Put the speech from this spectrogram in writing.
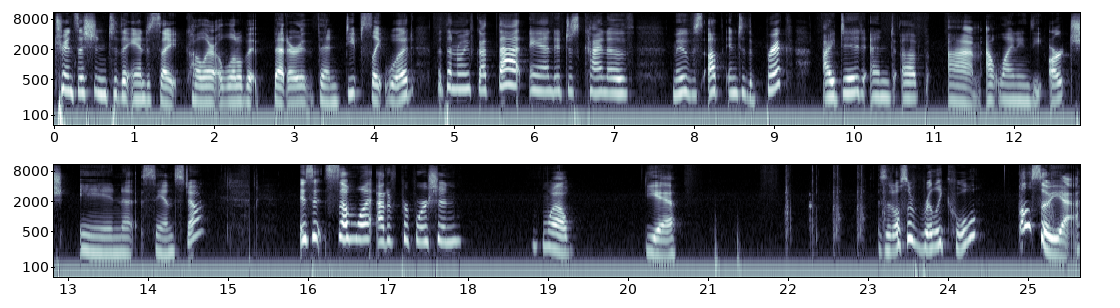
transitioned to the andesite color a little bit better than deepslate would. But then we've got that and it just kind of moves up into the brick. I did end up um, outlining the arch in sandstone. Is it somewhat out of proportion? Well, yeah. Is it also really cool? Also, yeah.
